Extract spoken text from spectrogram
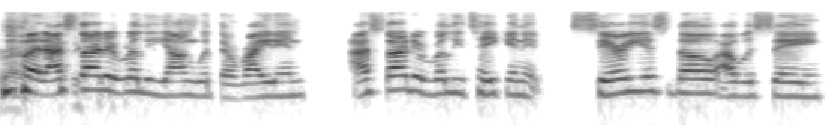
Right. But I started really young with the writing. I started really taking it serious though. I would say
